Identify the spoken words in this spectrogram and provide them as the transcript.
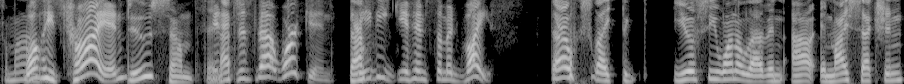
Come on. Well, he's trying. Do something. It's that's just not working. That, Maybe give him some advice. That was like the UFC 111 uh, in my section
